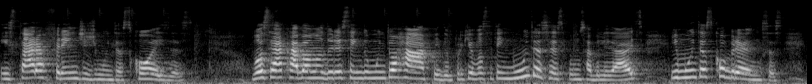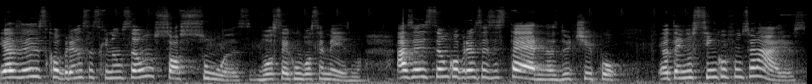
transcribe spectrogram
estar à frente de muitas coisas, você acaba amadurecendo muito rápido, porque você tem muitas responsabilidades e muitas cobranças. E às vezes cobranças que não são só suas, você com você mesmo. Às vezes são cobranças externas, do tipo, eu tenho cinco funcionários.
